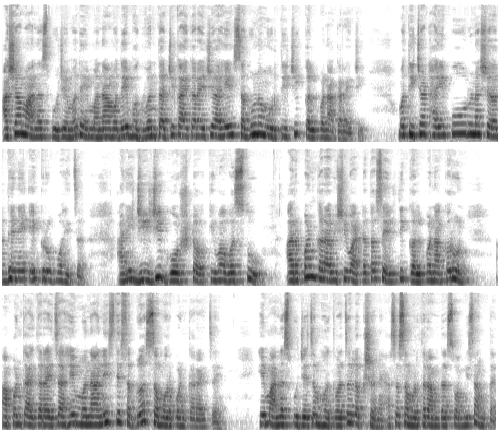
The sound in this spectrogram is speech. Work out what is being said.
अशा मानसपूजेमध्ये मनामध्ये भगवंताची काय करायची आहे? सगुण मूर्तीची कल्पना करायची. मग तिच्या ठाई पूर्ण श्रद्धेने एकरूप व्हायचं. आणि जी जी गोष्ट किंवा वस्तू अर्पण करावीशी वाटत असेल ती कल्पना करून आपण काय करायचं आहे? मनानेच ते सगळं समर्पण करायचं आहे हे मानसपूजेचं महत्त्वाचं लक्षण आहे असं समर्थ रामदास स्वामी सांगतात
